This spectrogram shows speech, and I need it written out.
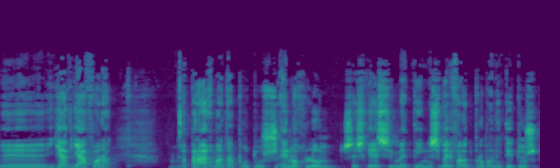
ε, για διάφορα πράγματα που τους ενοχλούν σε σχέση με την συμπεριφορά του προπονητή τους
